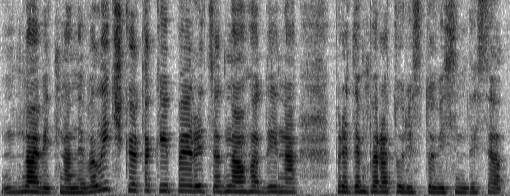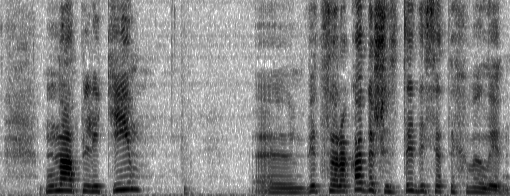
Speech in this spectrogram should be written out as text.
навіть на невеличкий такий перець, одна година при температурі 180. На пліті від 40 до 60 хвилин.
